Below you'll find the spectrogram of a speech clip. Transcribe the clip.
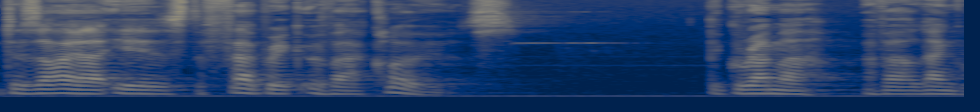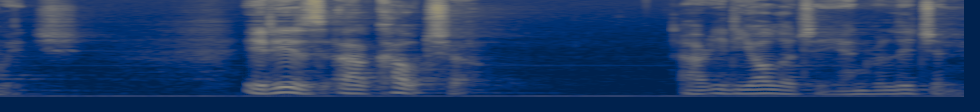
Desire is the fabric of our clothes, the grammar of our language. It is our culture, our ideology and religion.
